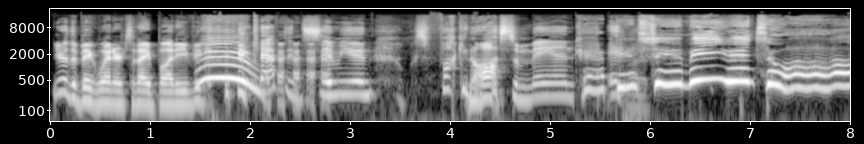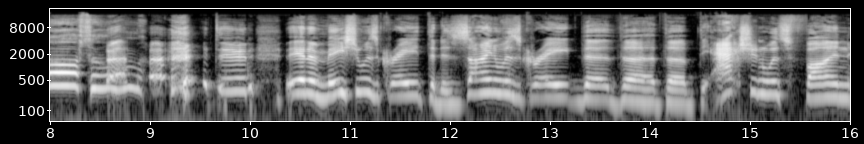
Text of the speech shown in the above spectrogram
you're the big winner tonight, buddy. Captain Simian was fucking awesome, man. Captain Simian, so awesome. Dude, the animation was great, the design was great, the the the the action was fun,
